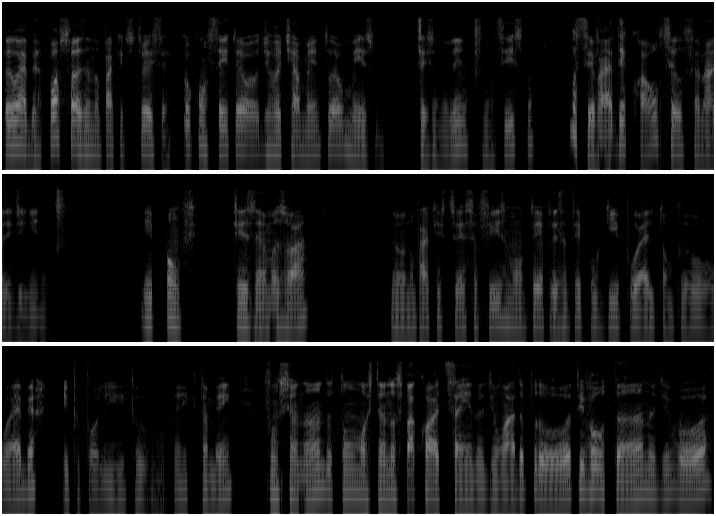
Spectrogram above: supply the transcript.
Falei, Weber, posso fazer no Packet Tracer? Porque o conceito é de roteamento é o mesmo. Seja no Linux, no Cisco, você vai adequar o seu cenário de Linux. E pum, fizemos lá. No, no Packet Tracer eu fiz, montei, apresentei pro Gui, pro Wellington, pro Weber e pro Paulinho e pro Henrique também. Funcionando, tô mostrando os pacotes saindo de um lado pro outro e voltando de boa.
